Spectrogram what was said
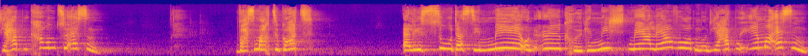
Die hatten kaum zu essen. Was machte Gott? Er ließ zu, dass die Mehl- und Ölkrüge nicht mehr leer wurden und die hatten immer Essen.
